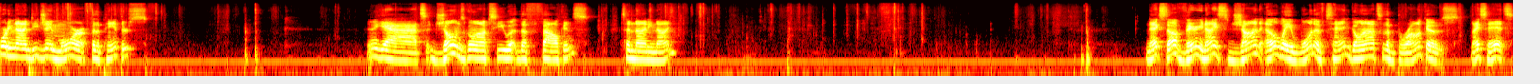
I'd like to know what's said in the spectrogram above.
49 DJ Moore for the Panthers. We got Jones going out to the Falcons to 99. Next up, very nice. John Elway, 1 of 10, going out to the Broncos. Nice hit.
